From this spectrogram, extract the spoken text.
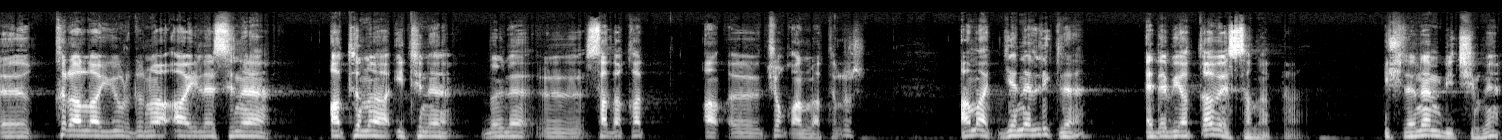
E, krala, yurduna, ailesine, atına, itine böyle e, sadakat çok anlatılır. Ama genellikle edebiyatta ve sanatta işlenen biçimi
